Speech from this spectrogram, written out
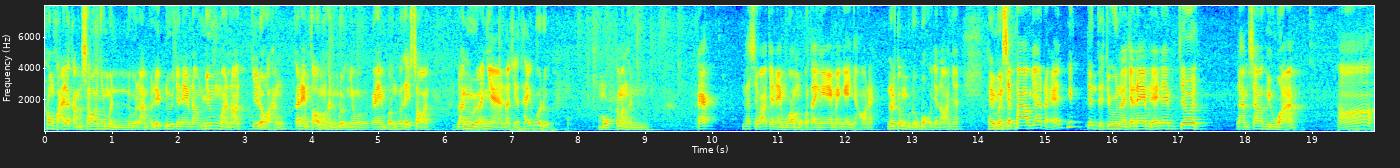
Không phải là cầm soi như mình làm clip đưa cho anh em đâu, nhưng mà nó chế độ ẩn. Các anh em tối màn hình cũng được, nhưng mà các em vẫn có thể soi. Là người ở nhà nó sẽ thấy qua được một cái màn hình khác. Nó sẽ báo cho anh em qua một cái tai nghe, máy nghe nhỏ này. Nói chung đủ bộ cho nó nha. Thì mình sẽ bao giá rẻ nhất trên thị trường này cho anh em để anh em chơi. Làm sao hiệu quả. Đó,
